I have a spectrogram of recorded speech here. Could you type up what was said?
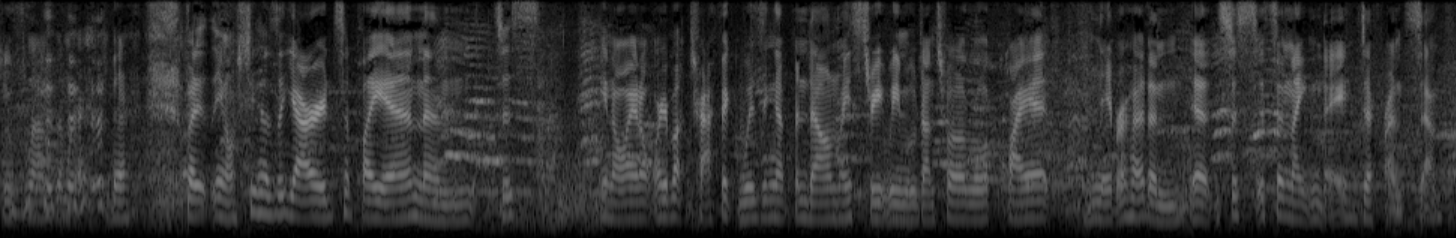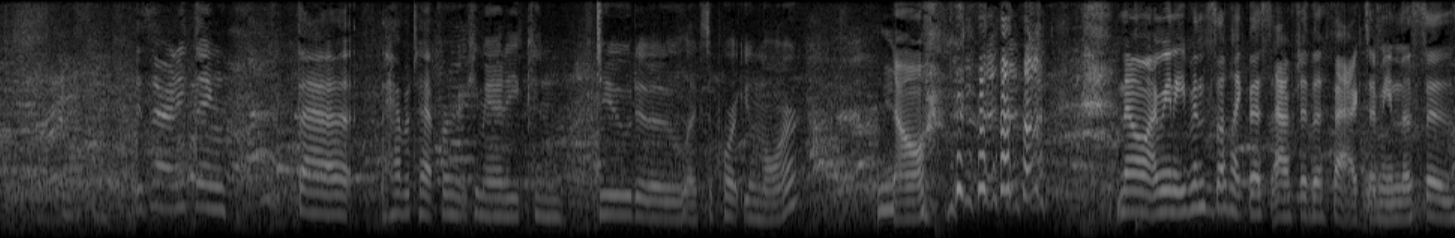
She's around there. there. But, you know, she has a yard to play in and just, you know, I don't worry about traffic whizzing up and down my street. We moved onto a little quiet neighborhood and it's just, it's a night and day difference. Yeah. Is there anything that Habitat for Humanity can do to like support you more? No. no, I mean even stuff like this after the fact. I mean this is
